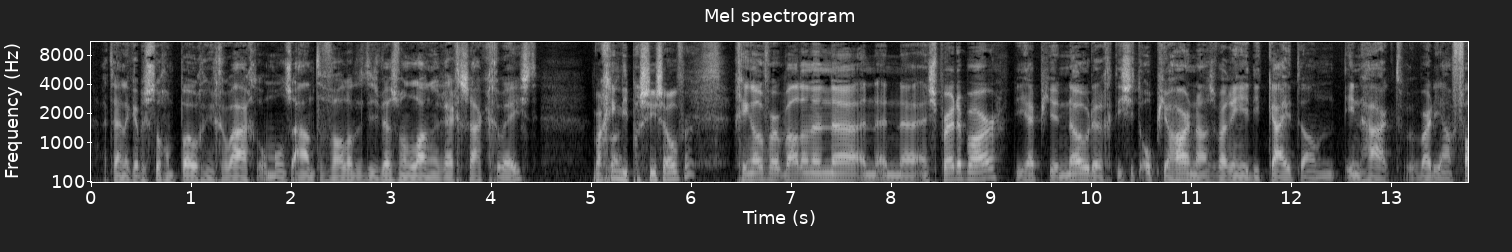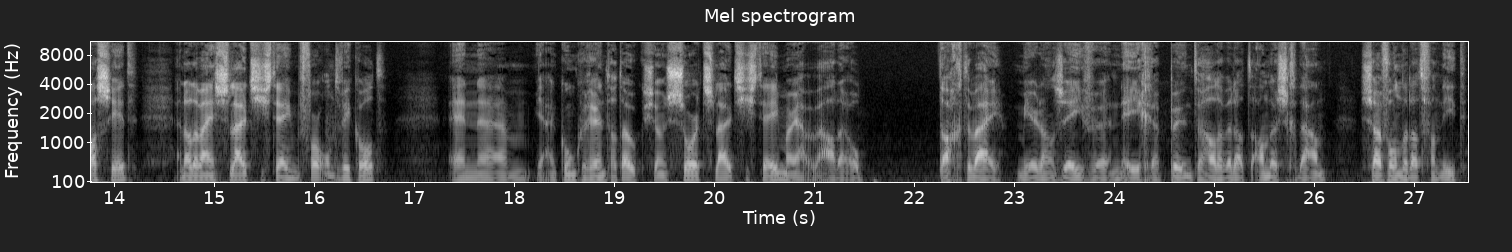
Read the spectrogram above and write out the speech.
uiteindelijk hebben ze toch een poging gewaagd om ons aan te vallen. Dat is best wel een lange rechtszaak geweest. Waar ging die precies over? Ging over, we hadden een, een, een, een spreader bar. Die heb je nodig. Die zit op je harnas waarin je die kite dan inhaakt waar die aan vast zit. En daar hadden wij een sluitsysteem voor ontwikkeld. En um, ja, een concurrent had ook zo'n soort sluitsysteem. Maar ja, we hadden op dachten wij, meer dan 7, 9 punten hadden we dat anders gedaan. Zij vonden dat van niet.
